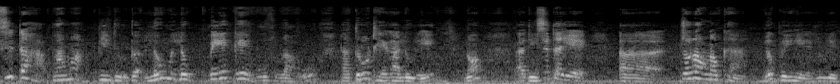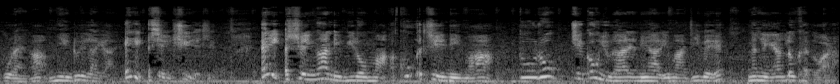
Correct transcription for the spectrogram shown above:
စစ်တပ်ဟာဘာမှပြည်သူအတွက်အလုံးမလုံးပေးခဲ့ဘူးဆိုတာကိုဒါသူတို့ထဲကလူတွေเนาะဒီစစ်တပ်ရဲ့အာကြောတော့နောက်ခံလုတ်ပေးနေတဲ့လူတွေကိုယ်တိုင်ကအမြင်တွေ့လိုက်ရတယ်အဲ့ဒီအချိန်ရှိတယ်ရှင် အဲ့ဒီအချိန်ကနေပြီးတော့မှအခုအချိန်နေမှာသူတို့ခြေကုပ်ယူလာတဲ့နေရာတွေမှာကြီးပဲငလင်ကလှုပ်ခတ်သွားတာ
